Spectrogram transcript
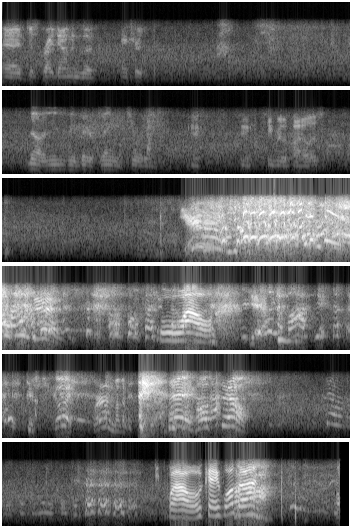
Uh, just right down into the. Make sure. It's, No, it needs to be a bigger flame. See what it is. yeah, see, see where the pile is. Yeah. Oh, wow. Yeah. Good. Burn, mother. Hey, hold still. Wow. Okay. Well ah. done.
